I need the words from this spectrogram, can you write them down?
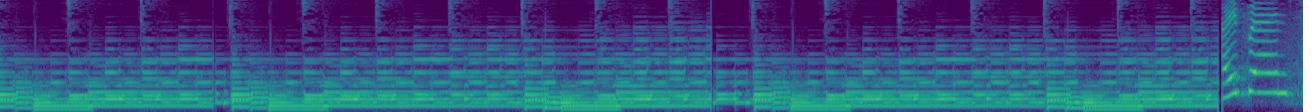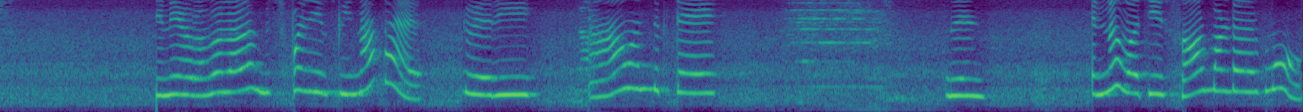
ஃப்ரெண்ட்ஸ் என்னைய ரொம்ப நாளாக மிஸ் பண்ணியிருப்பீங்கன்னா சரி நான் வந்துட்டேன். என்ன வாச்சி சால்வ் இருக்குமோ?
